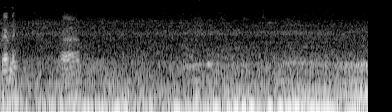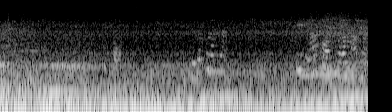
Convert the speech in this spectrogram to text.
แป๊บหนึ่งครับ เดี๋ยวจะพูดแล้วค่ะพี่รับก่อนโทรศัพท์หน่อย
